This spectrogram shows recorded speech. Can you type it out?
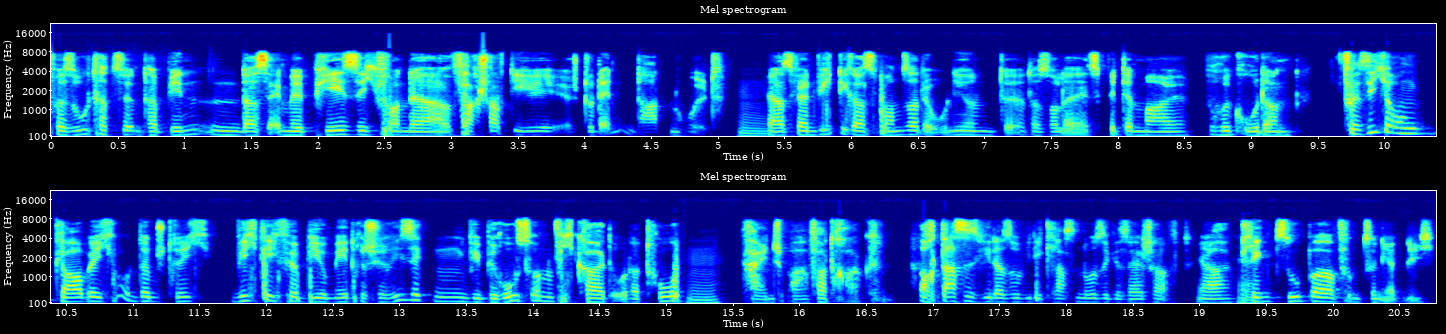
versucht hat zu unterbinden, dass MLP sich von der Fachschaft die Studentendaten holt. Mhm. Ja, es wäre ein wichtiger Sponsor der Uni und äh, da soll er jetzt bitte mal zurückrudern. Versicherung, glaube ich, unterm Strich wichtig für biometrische Risiken wie Berufsunfähigkeit oder Tod. Mhm. Kein Sparvertrag. Auch das ist wieder so wie die klassenlose Gesellschaft. Ja, klingt ja. super, funktioniert nicht.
